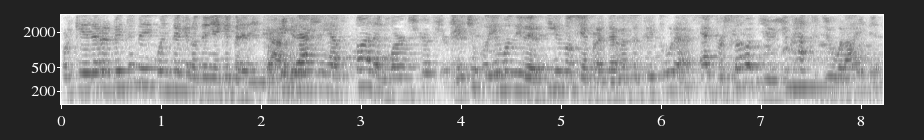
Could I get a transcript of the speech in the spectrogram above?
Porque de repente me di cuenta que no tenía que predicar. we could actually have fun and learn scripture. De hecho, podíamos divertirnos y aprender las escrituras. And for some of you, you have to do what I did.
